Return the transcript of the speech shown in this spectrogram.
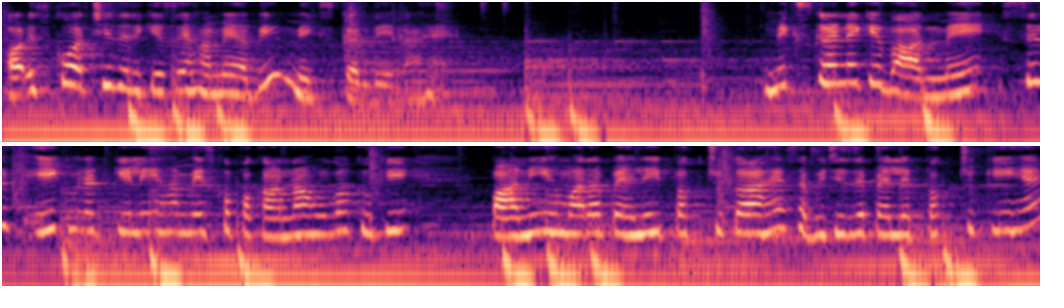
और इसको अच्छी तरीके से हमें अभी मिक्स कर देना है। मिक्स करने के बाद में सिर्फ़ एक मिनट के लिए हमें इसको पकाना होगा, क्योंकि पानी हमारा पहले ही पक चुका है सभी चीज़ें पहले पक चुकी हैं।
